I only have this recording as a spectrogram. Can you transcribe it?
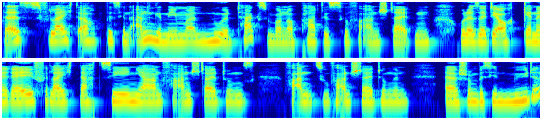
Da ist es vielleicht auch ein bisschen angenehmer, nur tagsüber noch Partys zu veranstalten. Oder seid ihr auch generell vielleicht nach zehn Jahren Veranstaltungs zu Veranstaltungen äh, schon ein bisschen müde?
